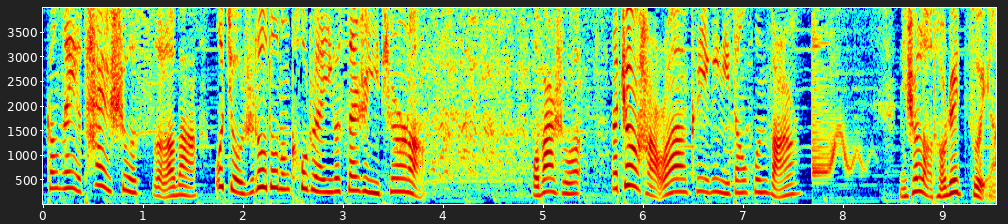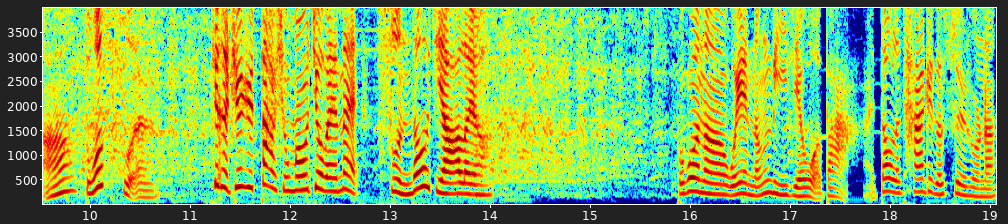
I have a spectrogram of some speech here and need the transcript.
刚才也太社死了吧！我脚趾头都能抠出来一个三室一厅了。”我爸说：“那正好啊，可以给你当婚房。”你说老头这嘴啊，多损！这可真是大熊猫叫外卖，损到家了呀。不过呢，我也能理解我爸，到了他这个岁数呢，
